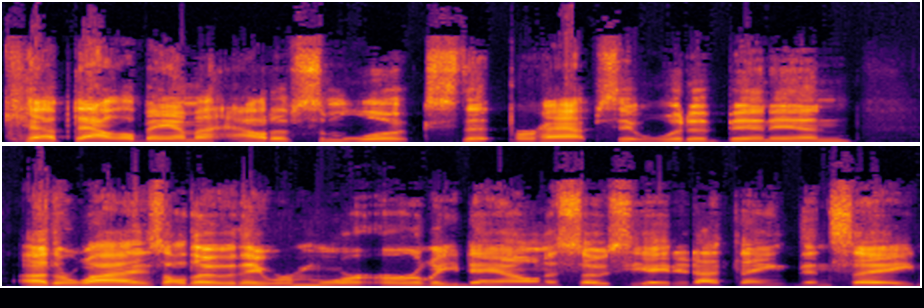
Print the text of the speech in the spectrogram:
kept Alabama out of some looks that perhaps it would have been in otherwise, although they were more early down associated, I think, than say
